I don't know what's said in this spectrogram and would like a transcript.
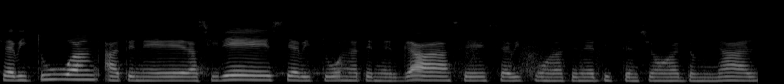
se habitúan a tener acidez, se habitúan a tener gases, se habitúan a tener distensión abdominal,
